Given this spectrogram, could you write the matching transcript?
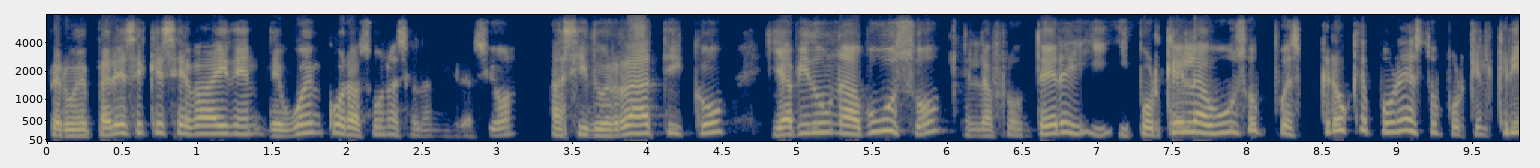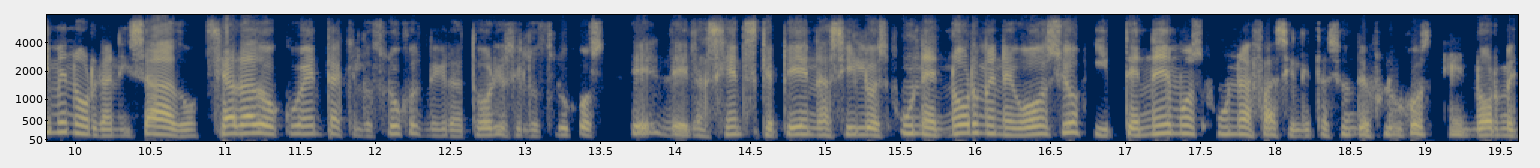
pero me parece que ese Biden de buen corazón hacia la migración ha sido errático y ha habido un abuso en la frontera y, y ¿por qué el abuso? Pues creo que por esto, porque el crimen organizado se ha dado cuenta que los flujos migratorios y los flujos de, de las gentes que piden asilo es un enorme negocio y tenemos una facilitación de flujos enorme.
